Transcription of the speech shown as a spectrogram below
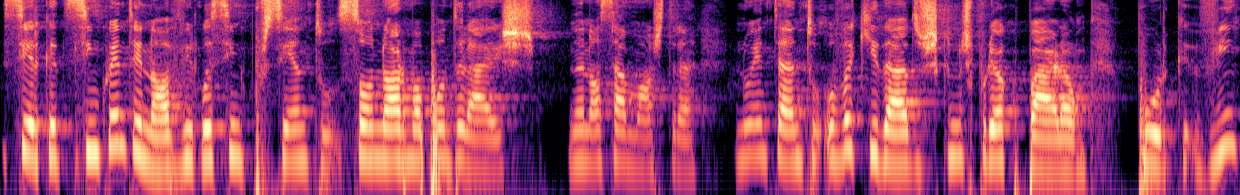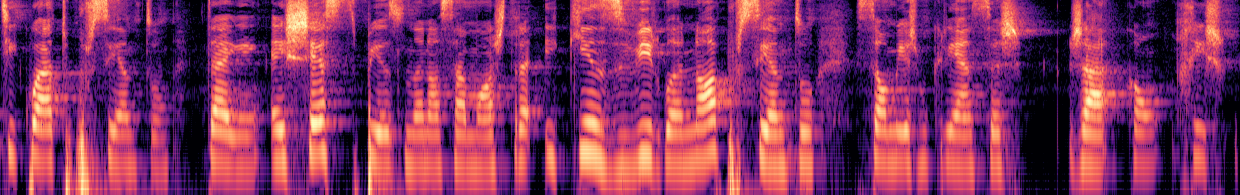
cerca de 59,5% são normoponderais na nossa amostra. No entanto, houve aqui dados que nos preocuparam, porque 24% têm excesso de peso na nossa amostra e 15,9% são mesmo crianças já com risco,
